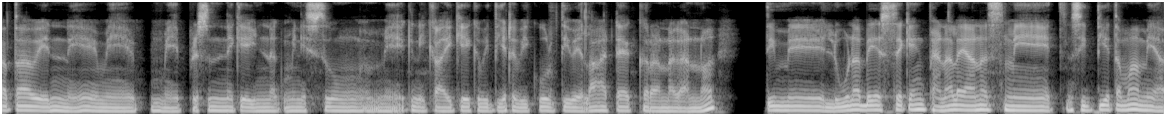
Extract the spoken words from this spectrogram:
කතා වෙන්නේ මේ මේ ප්‍රසන් එක ඉන්න මිනිස්සුන් මේ නිකායිකයක විදියට විකෘති වෙලා ටැක් කරන්න ගන්නවා. තින් මේ ලූන බේස් එකෙන් පැනල යනස් මේ සිද්ධිය තමා මේ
